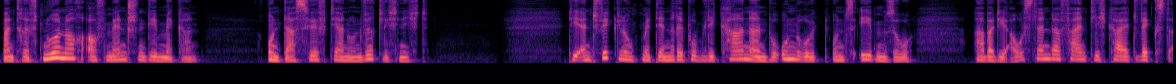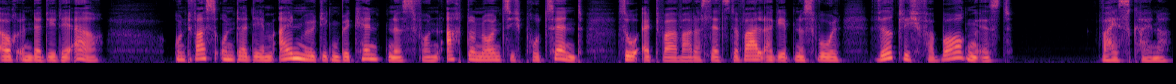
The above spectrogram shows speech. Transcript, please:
Man trifft nur noch auf Menschen, die meckern. Und das hilft ja nun wirklich nicht. Die Entwicklung mit den Republikanern beunruhigt uns ebenso, aber die Ausländerfeindlichkeit wächst auch in der DDR. Und was unter dem einmütigen Bekenntnis von 98 Prozent, so etwa war das letzte Wahlergebnis wohl, wirklich verborgen ist, weiß keiner.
